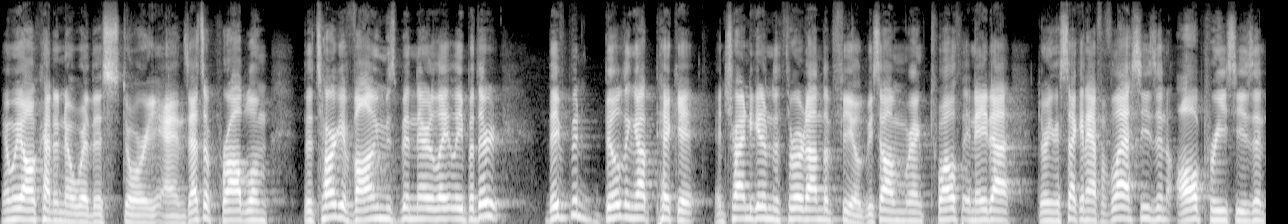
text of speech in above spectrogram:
and we all kind of know where this story ends. That's a problem. The target volume has been there lately, but they're they've been building up Pickett and trying to get him to throw down the field. We saw him ranked 12th in ADOT during the second half of last season, all preseason.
